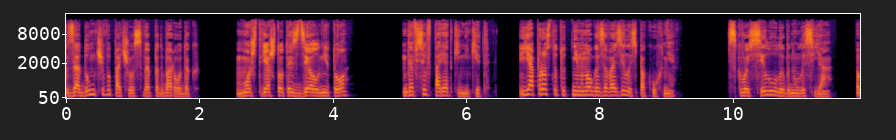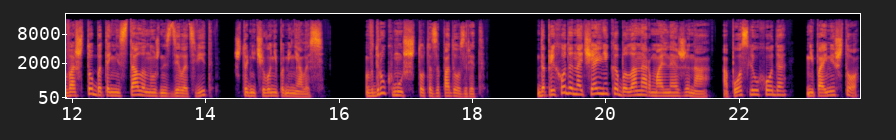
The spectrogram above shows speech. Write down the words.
задумчиво почесывая подбородок. «Может, я что-то сделал не то?» «Да все в порядке, Никит. Я просто тут немного завозилась по кухне». Сквозь силу улыбнулась я. Во что бы то ни стало, нужно сделать вид, что ничего не поменялось. Вдруг муж что-то заподозрит. До прихода начальника была нормальная жена, а после ухода — не пойми что,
